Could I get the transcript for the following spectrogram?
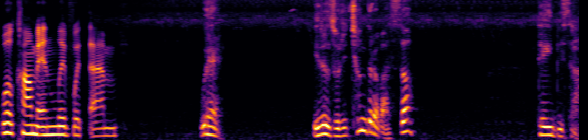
will come and live with them. 왜? 이런 소리 처음 들어봤어? 데이비사,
